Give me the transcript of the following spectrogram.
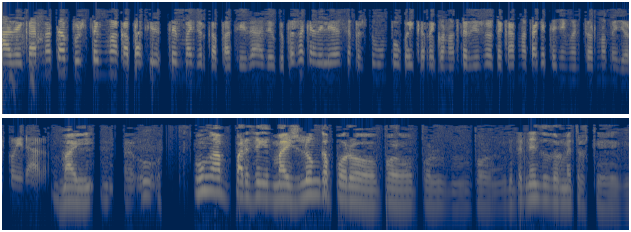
a de Carnota pois, pues, ten, unha capacidade, ten maior capacidade. O que pasa que a de Lira sempre estuvo un pouco, hai que reconocer esos de Carnota que teñen un entorno mellor cuidado. Mai, unha parece máis longa por, por, por, por dependendo dos metros que, que,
